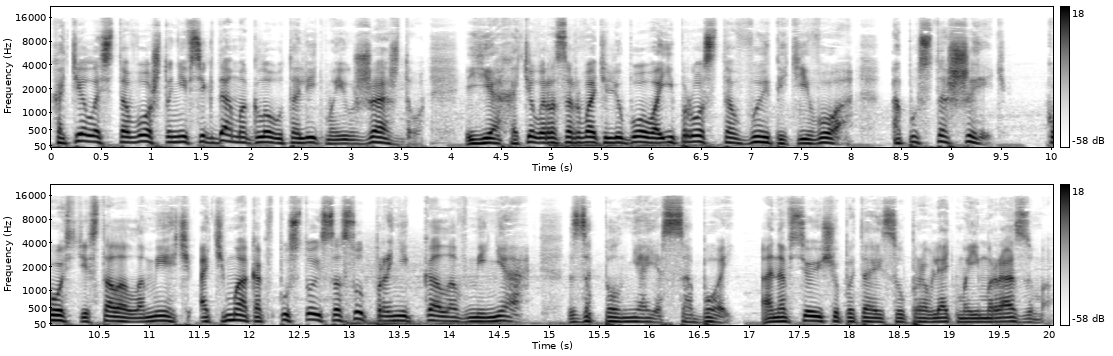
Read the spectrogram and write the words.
Хотелось того, что не всегда могло утолить мою жажду. Я хотел разорвать любого и просто выпить его, опустошить. Кости стало лометь, а тьма, как в пустой сосуд, проникала в меня, заполняя собой. Она все еще пытается управлять моим разумом.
